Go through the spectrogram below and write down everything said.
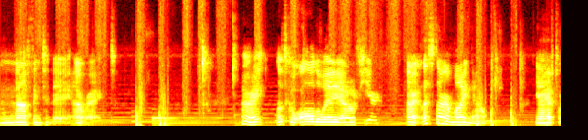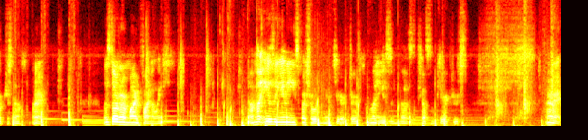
Nothing today. All right. All right, let's go all the way out here. Alright, let's start our mine now. Yeah, I have torches now. Alright. Let's start our mine finally. I'm not using any special new character. I'm not using those custom characters. Alright,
